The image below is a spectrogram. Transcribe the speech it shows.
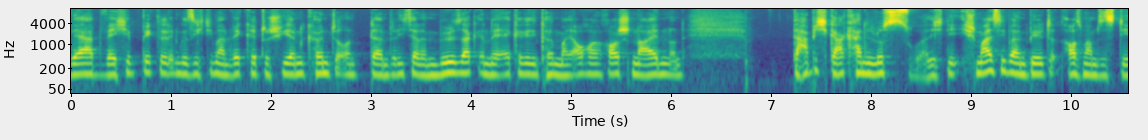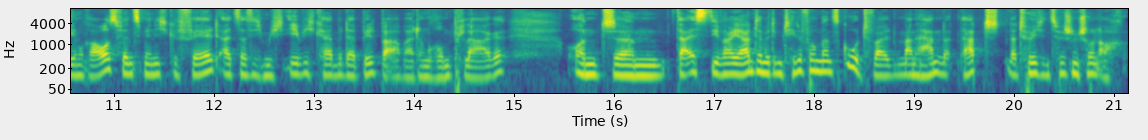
wer hat welche Pickel im Gesicht, die man wegretuschieren könnte und dann liegt dann ein Müllsack in der Ecke, den können wir ja auch rausschneiden und da habe ich gar keine Lust zu. Also ich, ich schmeiße lieber ein Bild aus meinem System raus, wenn es mir nicht gefällt, als dass ich mich Ewigkeit mit der Bildbearbeitung rumplage. Und ähm, da ist die Variante mit dem Telefon ganz gut, weil man hat natürlich inzwischen schon auch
